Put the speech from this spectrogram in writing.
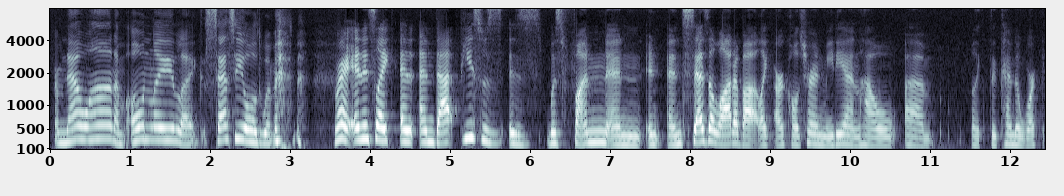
From now on, I'm only like sassy old women. Right, and it's like, and, and that piece was is was fun and, and and says a lot about like our culture and media and how um, like the kind of work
